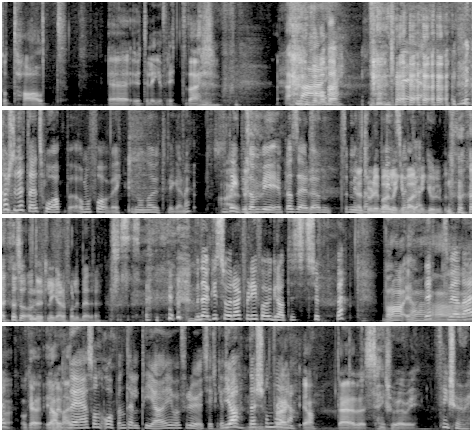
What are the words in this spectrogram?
totalt uh, uteliggerfritt der. på en måte. Det- Men kanskje dette er et håp om å få vekk noen av uteliggerne? Så tenkte sånn, vi plasserer en Jeg tror de bare legger varme i gulven, sånn at uteliggerne får litt bedre. Men det er jo ikke så rart, for de får jo gratis suppe. Hva? Ja. Rett ved der. Okay, ja, det- nei. Det er sånn åpent hele tida i Vår Frue kirke. Ja, det er sånn det er, ja. ja, det er sanctuary. Sanctuary.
